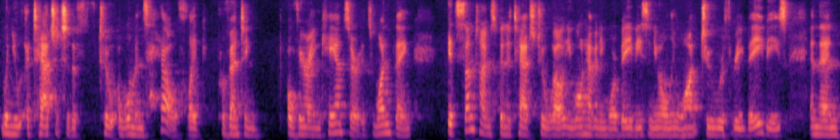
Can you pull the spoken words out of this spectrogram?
when you attach it to the to a woman's health, like preventing ovarian cancer, it's one thing. It's sometimes been attached to, well, you won't have any more babies and you only want two or three babies. And then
